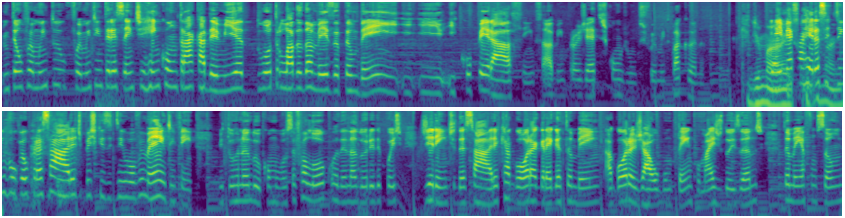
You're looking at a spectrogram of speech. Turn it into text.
Então foi muito, foi muito interessante reencontrar a academia do outro lado da mesa também e, e, e cooperar, assim, sabe, em projetos conjuntos. Foi muito bacana. Que demais. E aí minha carreira se desenvolveu para essa área de pesquisa e desenvolvimento, enfim, me tornando, como você falou, coordenadora e depois gerente dessa área, que agora agrega também, agora já há algum tempo, mais de dois anos, também a função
